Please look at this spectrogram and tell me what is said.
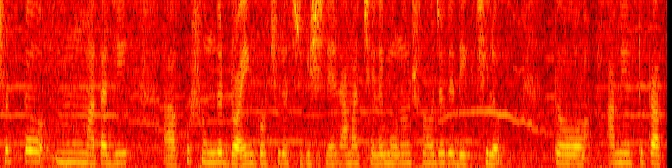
ছোট্ট মাতাজি খুব সুন্দর ড্রয়িং করছিল শ্রীকৃষ্ণের। আমার ছেলে মনোর সহযোগে দেখছিল। তো আমি একটু প্রার্থ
